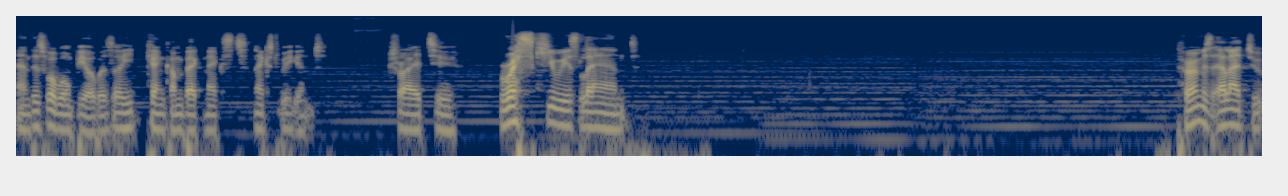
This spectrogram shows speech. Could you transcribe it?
And this war won't be over, so he can come back next next week and try to rescue his land. Perm is allied to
